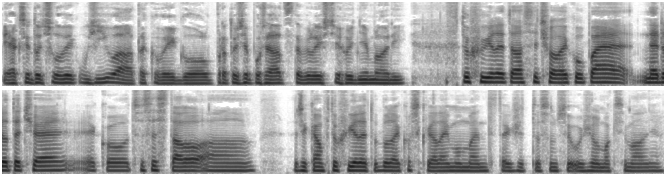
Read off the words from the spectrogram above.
Jak si to člověk užívá, takový gol, protože pořád jste byli ještě hodně mladý? V tu chvíli to asi člověk úplně nedoteče, jako co se stalo a říkám, v tu chvíli to byl jako skvělý moment, takže to jsem si užil maximálně.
